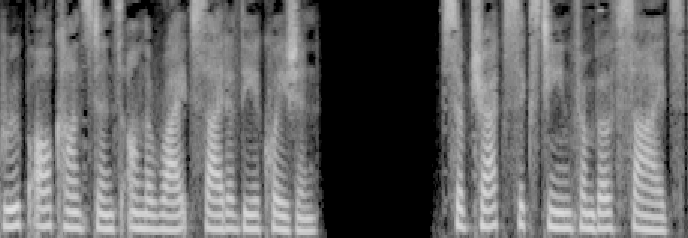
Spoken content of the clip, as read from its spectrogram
Group all constants on the right side of the equation. Subtract 16 from both sides.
